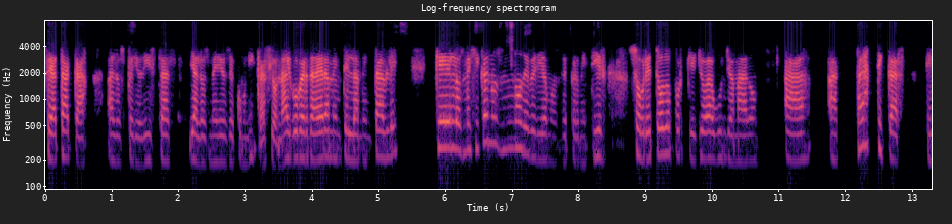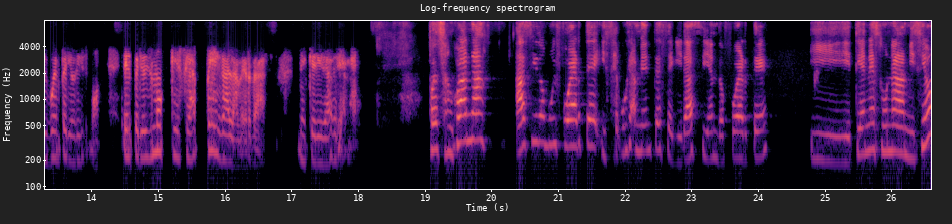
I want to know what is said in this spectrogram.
se ataca a los periodistas y a los medios de comunicación. Algo verdaderamente lamentable que los mexicanos no deberíamos de permitir, sobre todo porque yo hago un llamado a, a practicar el buen periodismo, el periodismo que se apega a la verdad, mi querida Adriana. Pues San Juana, ha sido muy fuerte y seguramente seguirá siendo fuerte y tienes una misión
